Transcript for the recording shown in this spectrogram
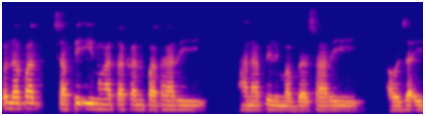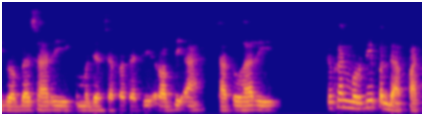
Pendapat Syafi'i mengatakan 4 hari, Hanafi 15 hari, Auza'i 12 hari, kemudian siapa tadi Rabi'ah satu hari. Itu kan murni pendapat.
